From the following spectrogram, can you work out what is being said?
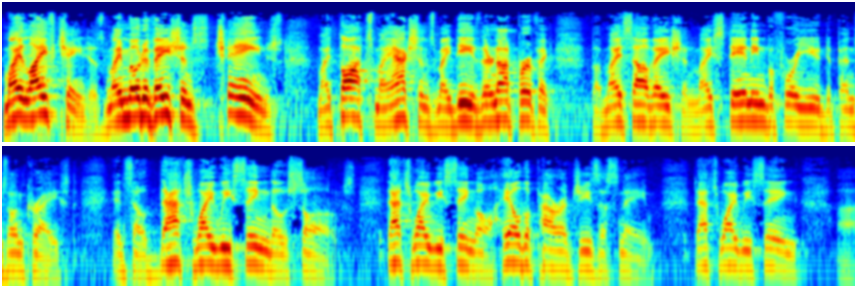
my life changes, my motivations change, my thoughts, my actions, my deeds, they're not perfect. But my salvation, my standing before you depends on Christ. And so that's why we sing those songs. That's why we sing, Oh, hail the power of Jesus' name. That's why we sing, uh,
